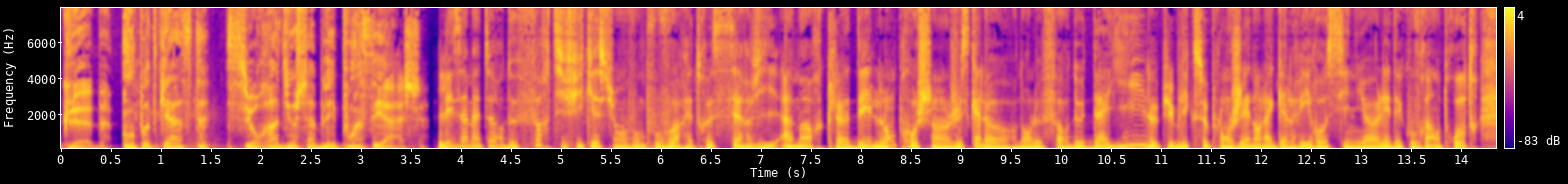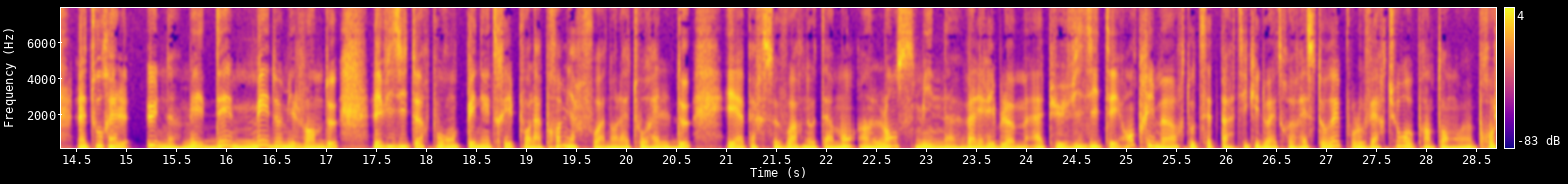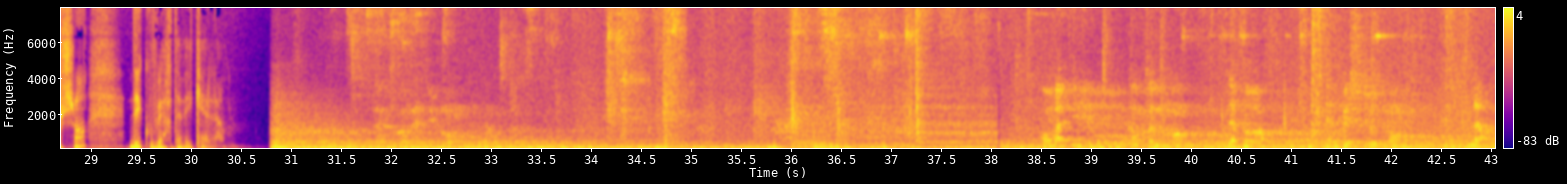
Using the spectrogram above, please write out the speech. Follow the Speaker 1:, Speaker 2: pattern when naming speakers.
Speaker 1: Club. En podcast sur radiochablais.ch.
Speaker 2: Les amateurs de fortification vont pouvoir être servis à Morcle dès l'an prochain. Jusqu'alors, dans le fort de Dailly, le public se plongeait dans la galerie Rossignol et découvrait entre autres la tourelle 1. Mais dès mai 2022, les visiteurs pourront pénétrer pour la première fois dans la tourelle 2 et apercevoir notamment un lance-mine. Valérie Blom a pu visiter en primeur toute cette partie qui doit être restaurée pour l'ouverture au printemps prochain. Découverte avec elle.
Speaker 3: On va aller au cantonnement d'abord, après je là.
